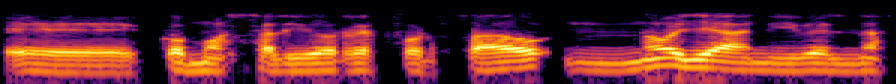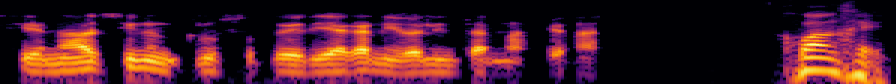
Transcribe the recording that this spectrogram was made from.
eh, como ha salido reforzado, no ya a nivel nacional, sino incluso te diría que a nivel internacional. Juanje.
